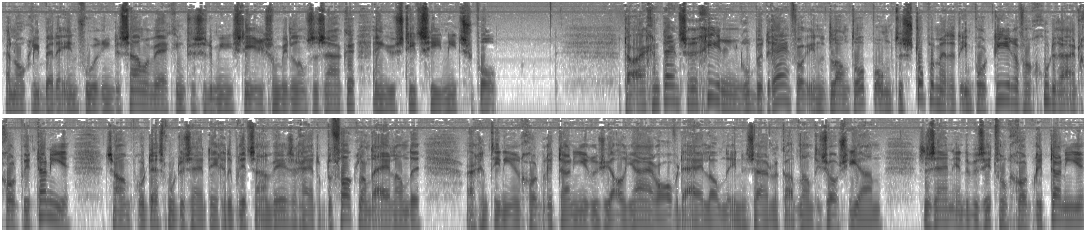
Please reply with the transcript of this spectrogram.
En ook liep bij de invoering de samenwerking tussen de ministeries van Binnenlandse Zaken en Justitie niet soepel. De Argentijnse regering roept bedrijven in het land op om te stoppen met het importeren van goederen uit Groot-Brittannië. Het zou een protest moeten zijn tegen de Britse aanwezigheid op de Falklandeilanden. Argentinië en Groot-Brittannië ruzie al jaren over de eilanden in de zuidelijke Atlantische Oceaan. Ze zijn in de bezit van Groot-Brittannië,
